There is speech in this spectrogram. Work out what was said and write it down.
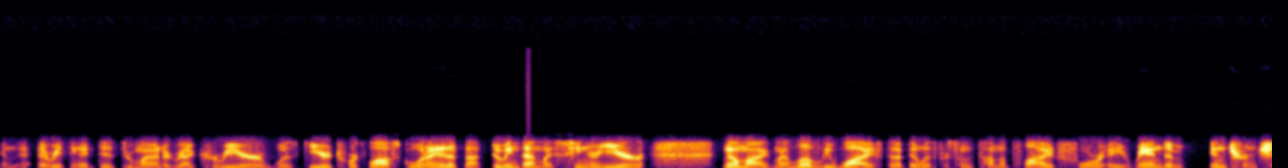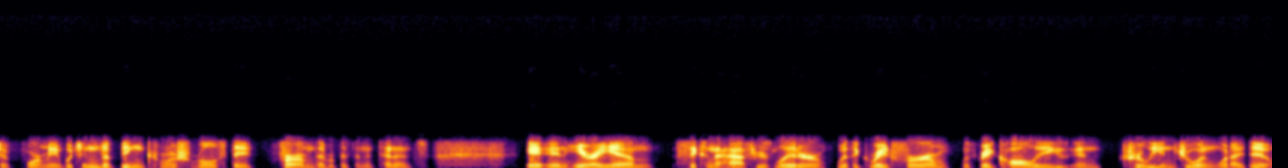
and everything I did through my undergrad career was geared towards law school, and I ended up not doing that my senior year. Now, my my lovely wife that I've been with for some time applied for a random internship for me, which ended up being a commercial real estate firm that represented tenants. And, and here I am, six and a half years later, with a great firm, with great colleagues, and truly enjoying what I do.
